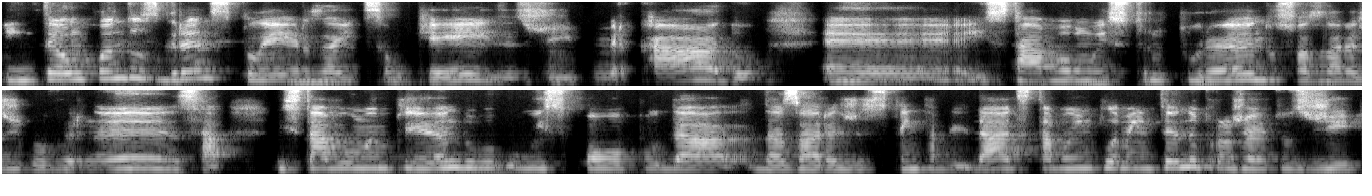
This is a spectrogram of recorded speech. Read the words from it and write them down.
Então, quando os grandes players aí, que são cases de mercado, é, estavam estruturando suas áreas de governança, estavam ampliando o escopo da, das áreas de sustentabilidade, estavam implementando projetos de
